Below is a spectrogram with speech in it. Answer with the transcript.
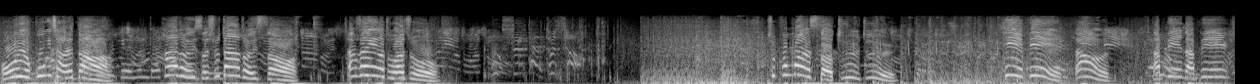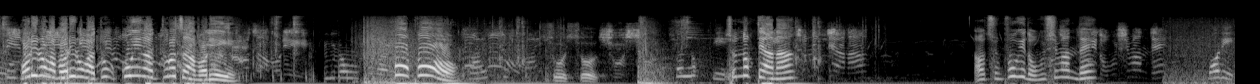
어우, 야, 꽁이 잘했다. 하나 더 있어, 슛 하나 더 있어. 짱짱이가 도와줘. 축복 맞았어, 둘, 둘. 필, 필, 다운. 나필, 나필. 머리로 가, 머리로 가. 똥, 꽁이가 뚫었잖아, 머리. 포, 포. 숏, 숏. 손목기. 쫀녹대 하나. 아, 중폭이 너무 심한데? 머리.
